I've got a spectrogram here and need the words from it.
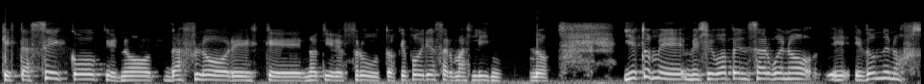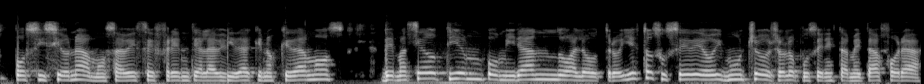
que está seco, que no da flores, que no tiene frutos, que podría ser más lindo. Y esto me, llevó a pensar, bueno, eh, eh, ¿dónde nos posicionamos a veces frente a la vida? Que nos quedamos demasiado tiempo mirando al otro. Y esto sucede hoy mucho, yo lo puse en esta metáfora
